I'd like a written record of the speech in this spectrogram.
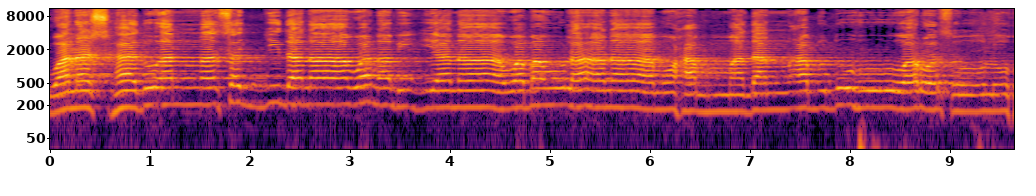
ونشهد ان سيدنا ونبينا ومولانا محمدا عبده ورسوله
